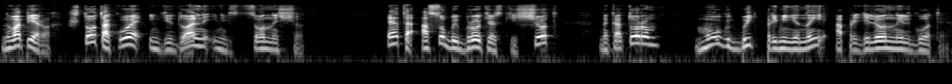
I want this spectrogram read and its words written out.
Ну, во-первых, что такое индивидуальный инвестиционный счет? Это особый брокерский счет, на котором могут быть применены определенные льготы.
